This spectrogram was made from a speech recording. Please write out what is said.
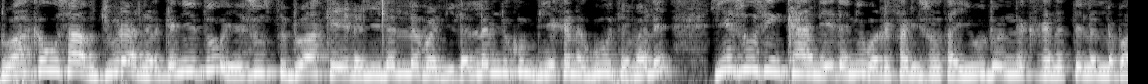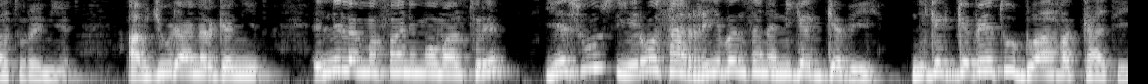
Du'aa ka'uusaa abjuudhaan arganiitu yesuustu du'aa ka'eedhanii lallabanii. Lallabni kun biyya kana guute malee yesuus hin kaaneedhanii warri fariisootaa yihudoonni akka kanatti lallabaa turanidha. Abjuudhaan arganiidha. Inni lammaffaan immoo maal ture? Yesuus yeroo isaan reeban sana ni gaggabee. Ni gaggabeetu du'aa fakkaate.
